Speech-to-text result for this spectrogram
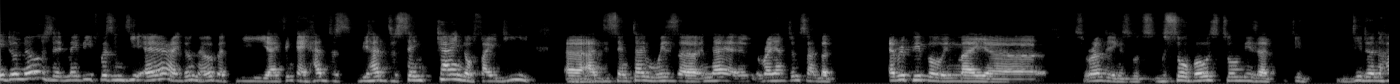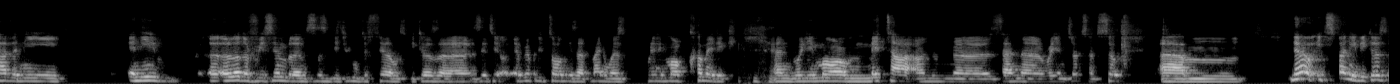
I don't know that maybe it was in the air. I don't know, but we I think I had this we had the same kind of idea uh, mm-hmm. at the same time with uh, Rian Johnson. But every people in my uh, surroundings who, who saw both told me that it didn't have any any a lot of resemblances between the films because uh, they, everybody told me that mine was really more comedic yeah. and really more meta on, uh, than uh, Rian Johnson. So um, no, it's funny because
